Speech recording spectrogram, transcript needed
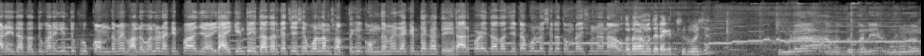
আর এই দাদার দোকানে কিন্তু খুব কম দামে ভালো ভালো র্যাকেট পাওয়া যায়। তাই কিন্তু এই দাদার কাছে এসে বললাম সব থেকে কম দামের র্যাকেট দেখাতে। তারপরে দাদা যেটা বলল সেটা তোমরাই শুনে নাও। কত টাকার মধ্যে র্যাকেট শুরু হয়েছে? তোমরা আমার দোকানে মিনিমাম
